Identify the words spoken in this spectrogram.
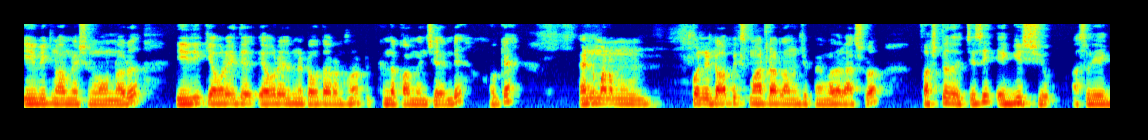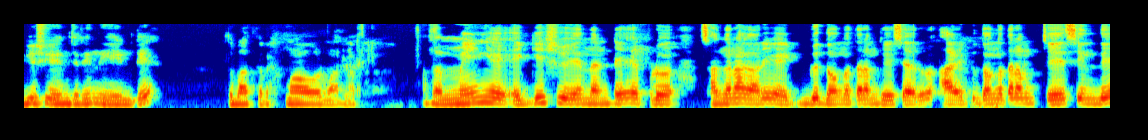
ఈ వీక్ నామినేషన్లో ఉన్నారు. ఈ వీక్ ఎవరైతే ఎవరు ఎలిమినేట్ అవుతారు అనుకున్నారో కింద కామెంట్ చేయండి. ఓకే? అండ్ మనం కొన్ని టాపిక్స్ మాట్లాడదామని చెప్పాం కదా లాస్ట్లో ఫస్ట్ ఫస్ట్ వచ్చేసి ఎగ్ ఇష్యూ. అసలు ఎగ్ ఇష్యూ ఏం జరిగింది ఏంటి? సో బాత్ కరే మా వాడు మాట్లాడతారు అసలు మెయిన్ ఎగ్ ఇష్యూ ఏంటంటే ఇప్పుడు సంజన గారు ఎగ్ దొంగతనం చేశారు. ఆ ఎగ్ దొంగతనం చేసింది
